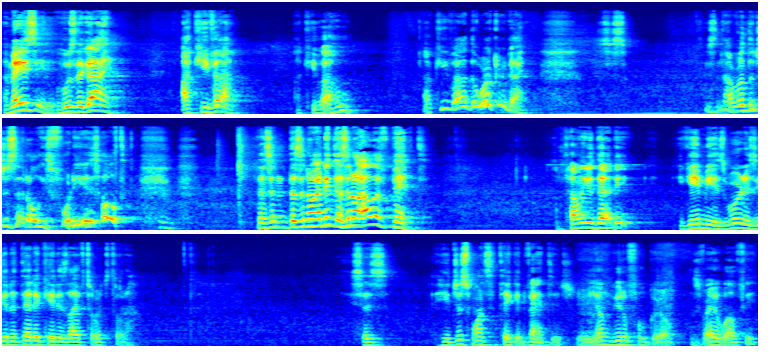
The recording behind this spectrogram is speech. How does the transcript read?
Amazing. Who's the guy? Akiva. Akiva who? Akiva, the worker guy. He's not religious at all. He's 40 years old. Doesn't, doesn't know any, doesn't know Aleph Bet. I'm telling you, Daddy, he gave me his word. He's going to dedicate his life towards Torah. He says, he just wants to take advantage. You're a young, beautiful girl. He's very wealthy.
